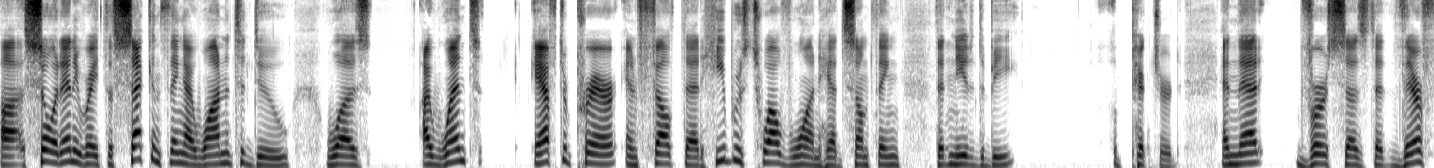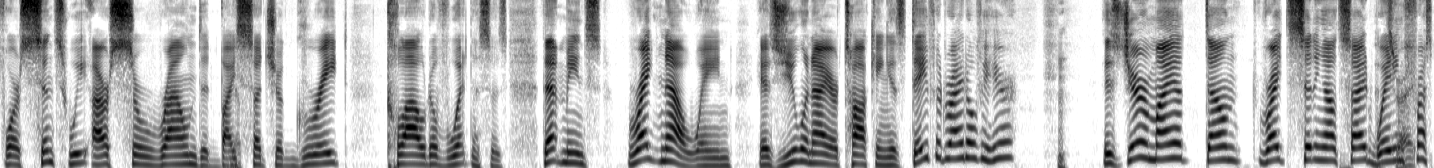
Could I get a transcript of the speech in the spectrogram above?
uh, so, at any rate, the second thing I wanted to do was I went after prayer and felt that Hebrews 12:1 had something that needed to be pictured, and that verse says that therefore, since we are surrounded by such a great cloud of witnesses, that means right now, Wayne, as you and I are talking, is David right over here? Is Jeremiah down right sitting outside waiting right. for us?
